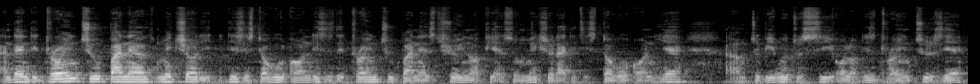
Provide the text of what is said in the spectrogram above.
And then the drawing tool panel make sure this is toggled on. This is the drawing tool panels showing up here. So make sure that it is toggled on here um, to be able to see all of these drawing tools here.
